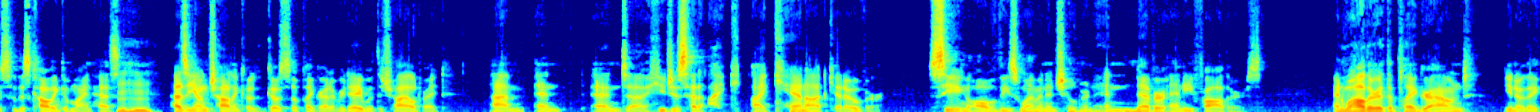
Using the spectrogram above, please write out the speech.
So this colleague of mine has Mm-hmm. has a young child and goes, goes to the playground every day with the child, right? Um, and and uh, he just said, I I cannot get over seeing all of these women and children and never any fathers. And while they're at the playground, you know, they,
